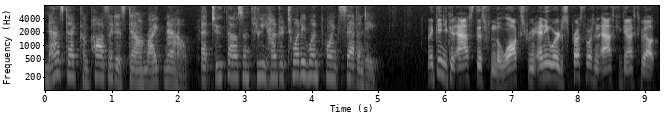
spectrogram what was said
NASDAQ Composite is down right now at 2,321.70. And again, you can ask this from the lock screen anywhere. Just press the button and ask. You can ask about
